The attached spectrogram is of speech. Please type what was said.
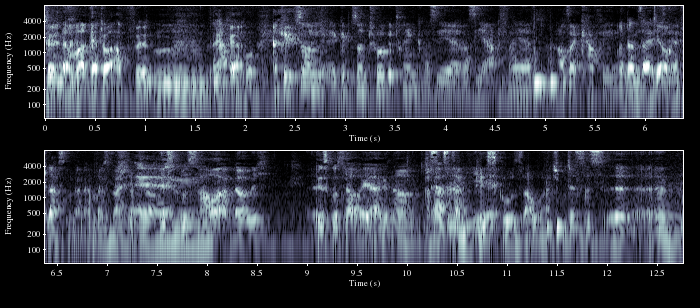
Schön Amaretto-Apfel. Mm, lecker. Gibt es so, ein- gibt's so ein Tourgetränk, was ihr, was ihr abfeiert? Außer Kaffee? Und dann seid ihr auch entlassen, dann haben wir es geschafft. Pisco Sour, glaube ich. Pisco Sour, ja, genau. Was ist denn Pisco Sauer? Das ist äh, ähm,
